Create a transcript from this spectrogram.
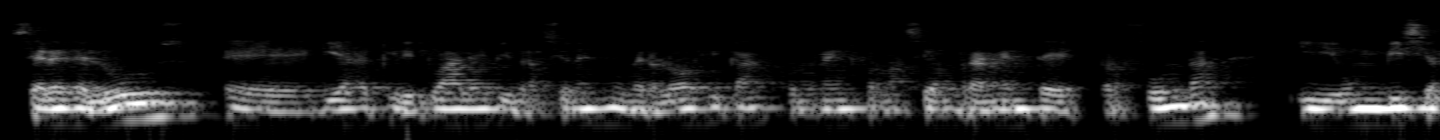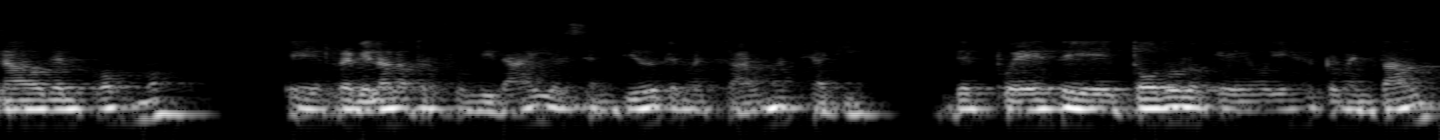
Seres de luz, eh, guías espirituales, vibraciones numerológicas, con una información realmente profunda y un visionado del cosmos eh, revela la profundidad y el sentido de que nuestra alma esté aquí. Después de todo lo que hoy he comentado,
